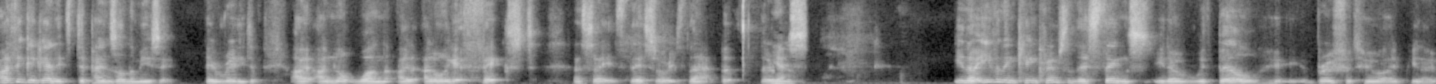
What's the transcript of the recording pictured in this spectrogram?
I think again it depends on the music. It really. De- I I'm not one. I, I don't want to get fixed and say it's this or it's that, but there is. You know, even in King Crimson, there's things. You know, with Bill who- Bruford, who I you know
